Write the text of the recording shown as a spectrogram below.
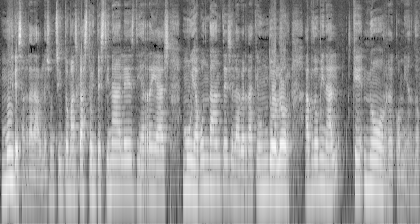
muy desagradables. Son síntomas gastrointestinales, diarreas muy abundantes y la verdad que un dolor abdominal que no recomiendo.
